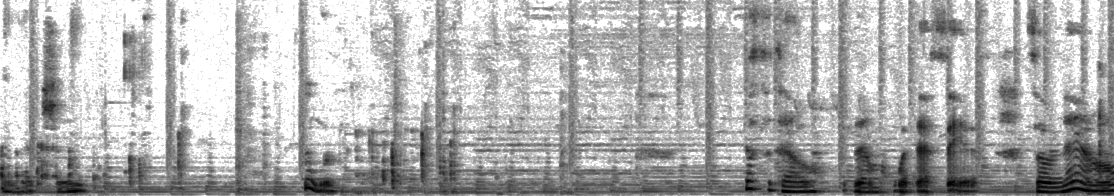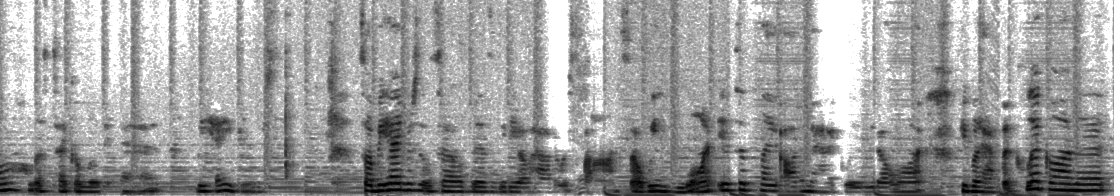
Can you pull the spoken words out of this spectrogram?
connection just to tell them what that says. So now let's take a look at behaviors. So behaviors will tell this video how to respond. So we want it to play automatically. We don't want people to have to click on it.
